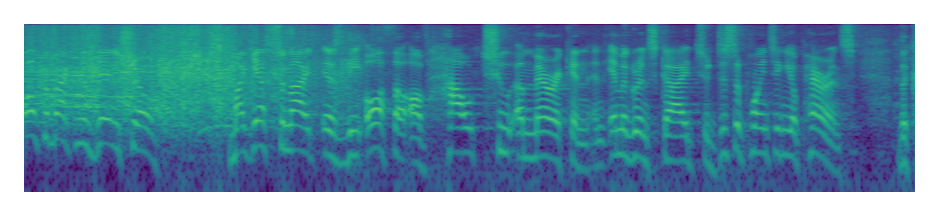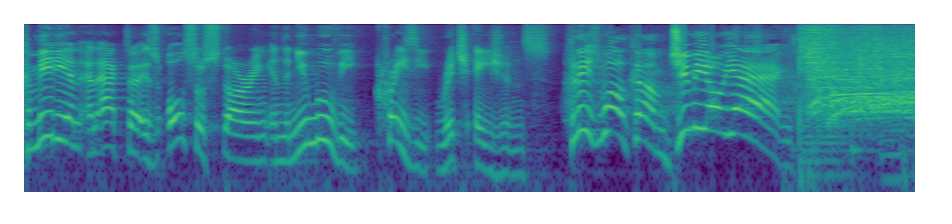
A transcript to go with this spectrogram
Welcome back to the Daily Show. My guest tonight is the author of How to American, an immigrant's guide to disappointing your parents. The comedian and actor is also starring in the new movie Crazy Rich Asians. Please welcome Jimmy O Yang.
